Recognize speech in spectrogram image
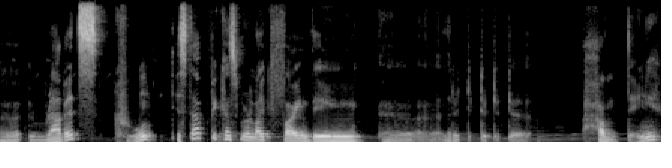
Uh, rabbits, cool. Is that because we're like finding... Uh, hunting?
